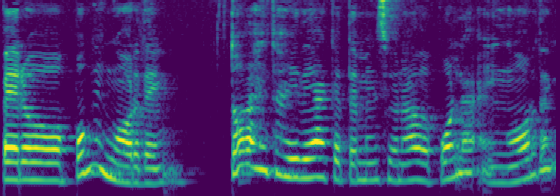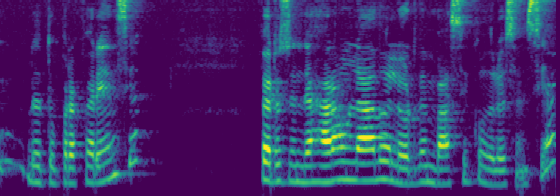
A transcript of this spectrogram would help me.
Pero pon en orden todas estas ideas que te he mencionado, ponlas en orden de tu preferencia, pero sin dejar a un lado el orden básico de lo esencial,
